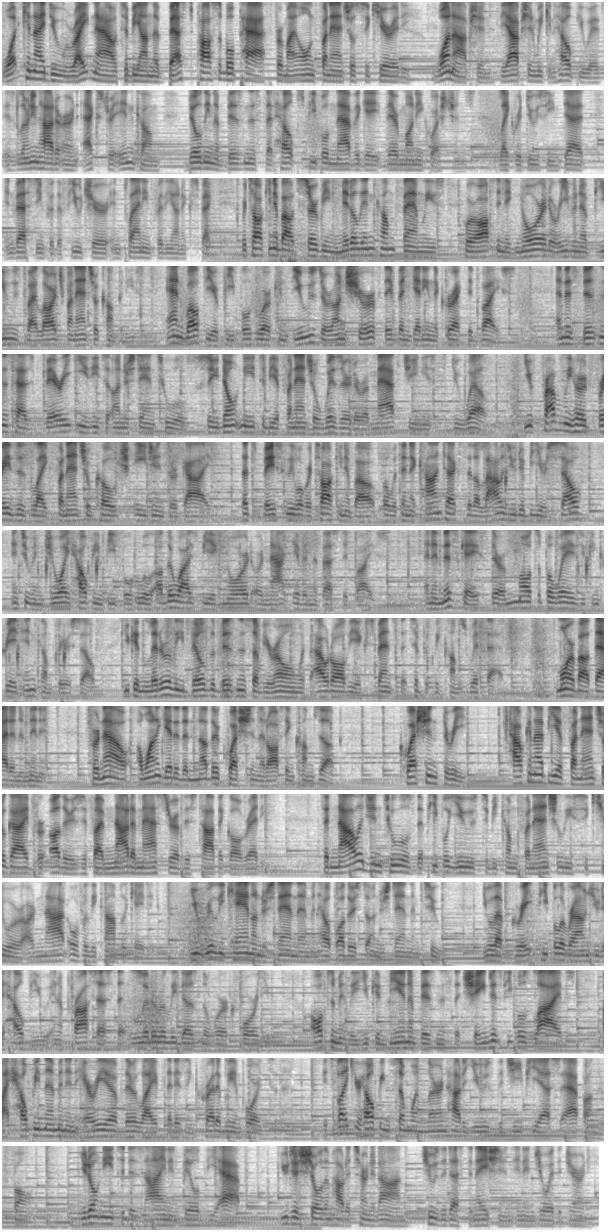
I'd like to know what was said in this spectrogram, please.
What can I do right now to be on the best possible path for my own financial security? One option, the option we can help you with, is learning how to earn extra income building a business that helps people navigate their money questions, like reducing debt, investing for the future, and planning for the unexpected. We're talking about serving middle income families who are often ignored or even abused by large financial companies, and wealthier people who are confused or unsure if they've been getting the correct advice. And this business has very easy to understand tools, so you don't need to be a financial wizard or a math genius to do well. You've probably heard phrases like financial coach, agent, or guide. That's basically what we're talking about, but within a context that allows you to be yourself and to enjoy helping people who will otherwise be ignored or not given the best advice. And in this case, there are multiple ways you can create income for yourself. You can literally build the business of your own without all the expense that typically comes with that. More about that in a minute. For now, I want to get at another question that often comes up. Question 3 how can I be a financial guide for others if I'm not a master of this topic already? The knowledge and tools that people use to become financially secure are not overly complicated. You really can understand them and help others to understand them too. You will have great people around you to help you in a process that literally does the work for you. Ultimately, you can be in a business that changes people's lives by helping them in an area of their life that is incredibly important to them. It's like you're helping someone learn how to use the GPS app on their phone. You don't need to design and build the app. You just show them how to turn it on, choose a destination, and enjoy the journey.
